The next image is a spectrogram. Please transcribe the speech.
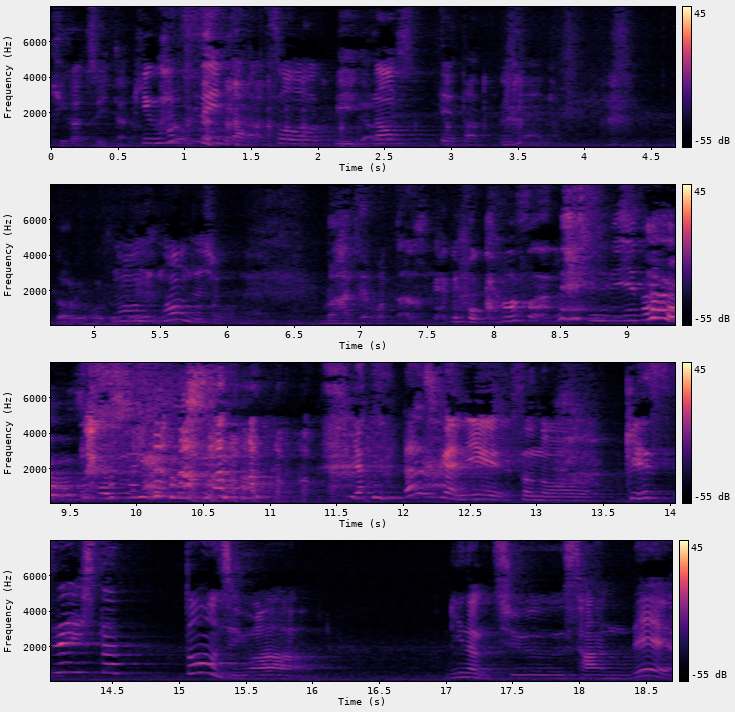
気がついたら。気がついたら そうなってたみたいな。るほどなね。ななんでしょうね。まあでも確かに他の3人リーダーは難しいかもしれない。いや確かにその結成した当時はリナが中3で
